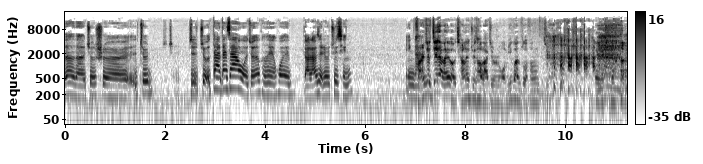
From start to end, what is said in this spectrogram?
得的，就是就就就大大家，我觉得可能也会比较了解这个剧情，应该反正就接下来有强烈剧透了，就是我们一贯作风，就是那个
